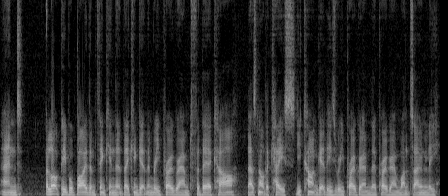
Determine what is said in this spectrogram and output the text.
And a lot of people buy them thinking that they can get them reprogrammed for their car. That's not the case. You can't get these reprogrammed. They're programmed once only.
